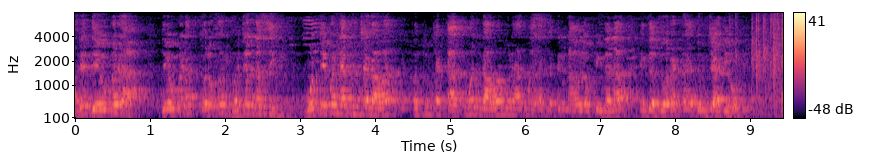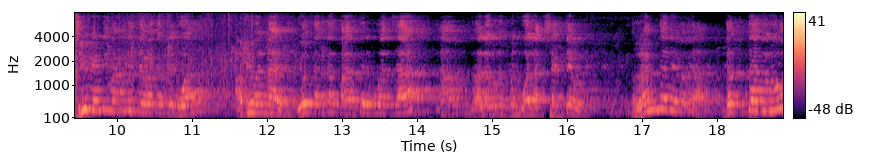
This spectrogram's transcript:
अरे देवगड हा देवगडात खरोखर भजन रसिक मोठे पण नाही तुमच्या गावात पण तुमच्या कातवन गावामुळे आज माझा काहीतरी नाव लौकिक झाला. एकदा जोरात टाळ्या तुमच्या आधी होती जी वेडी मागणी सेवा करते बुवा अभिमान नाही. ह्यो सारखा पारकर बुवांचा नाव तू पण बुवा लक्षात ठेव. रंगदेवता दत्तगुरु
